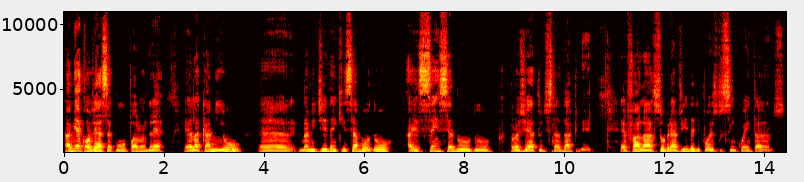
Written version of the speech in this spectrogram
a minha conversa com o Paulo André, ela caminhou eh, na medida em que se abordou a essência do, do projeto de stand-up dele. É falar sobre a vida depois dos 50 anos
